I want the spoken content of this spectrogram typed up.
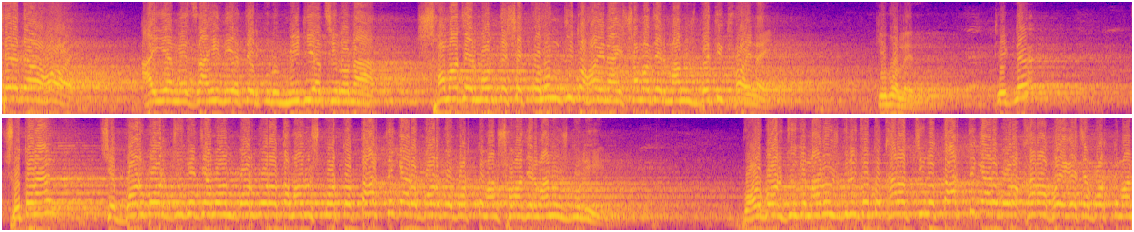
ছেড়ে দেওয়া হয়। আইএমএ, জাহিলিয়াতের কোনো মিডিয়া ছিল না। সমাজের মধ্যে সে কলঙ্কিত হয় নাই, সমাজের মানুষ ব্যতীত হয় নাই। কি বলেন? ঠিক না? সুতরাং সে বর্বর যুগে যেমন বর্বরতা মানুষ করত, তার থেকে আরও বর্ব বর্তমান সমাজের মানুষগুলি। বর্বর যুগে মানুষগুলি যত খারাপ ছিল, তার থেকে আরও বড় খারাপ হয়ে গেছে বর্তমান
